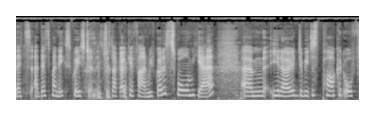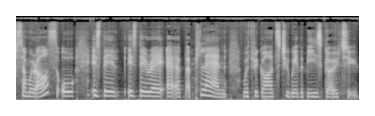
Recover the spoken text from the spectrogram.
That's uh, that's my next question. It's just like, okay, fine, we've got a swarm here. Um, you know, do we just park it off somewhere else, or is there is there a, a, a, plan with regards to where the bees go to?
